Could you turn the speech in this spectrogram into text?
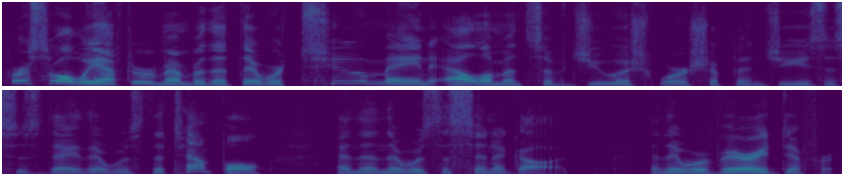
First of all, we have to remember that there were two main elements of Jewish worship in Jesus' day there was the temple, and then there was the synagogue. And they were very different.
